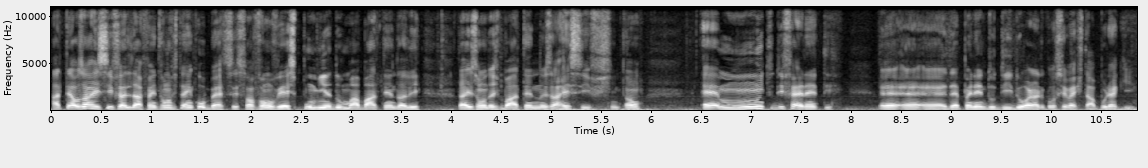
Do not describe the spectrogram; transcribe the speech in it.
Até os arrecifes ali da frente vão estar encobertos. Vocês só vão ver a espuminha do mar batendo ali, das ondas batendo nos arrecifes. Então, é muito diferente, é, é, é, dependendo do dia e do horário que você vai estar por aqui.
